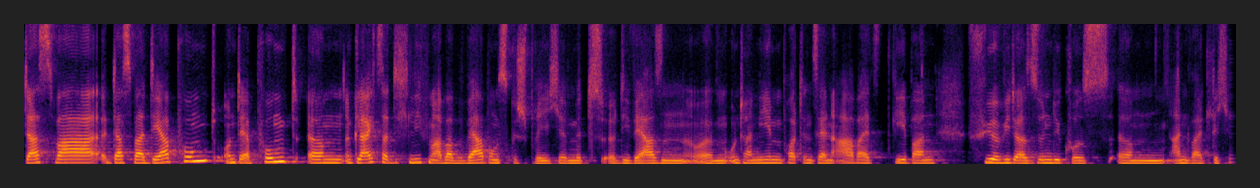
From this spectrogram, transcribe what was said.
das war das war der Punkt und der Punkt ähm, gleichzeitig liefen aber Bewerbungsgespräche mit äh, diversen ähm, Unternehmen, potenziellen Arbeitgebern für wieder Syndikus ähm, anwaltliche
